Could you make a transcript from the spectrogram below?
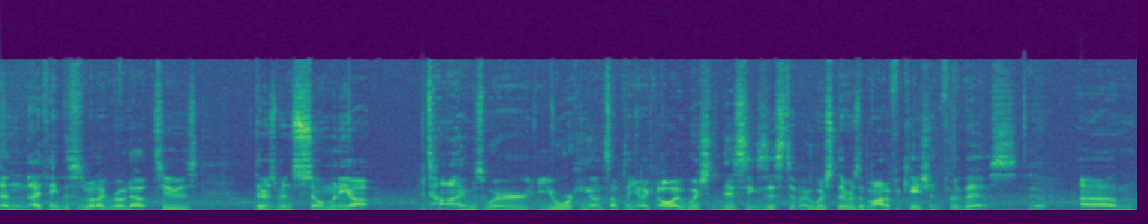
and I think this is what I wrote out too. Is there's been so many uh, times where you're working on something, you're like, oh, I wish this existed. I wish there was a modification for this. Yep. Um,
